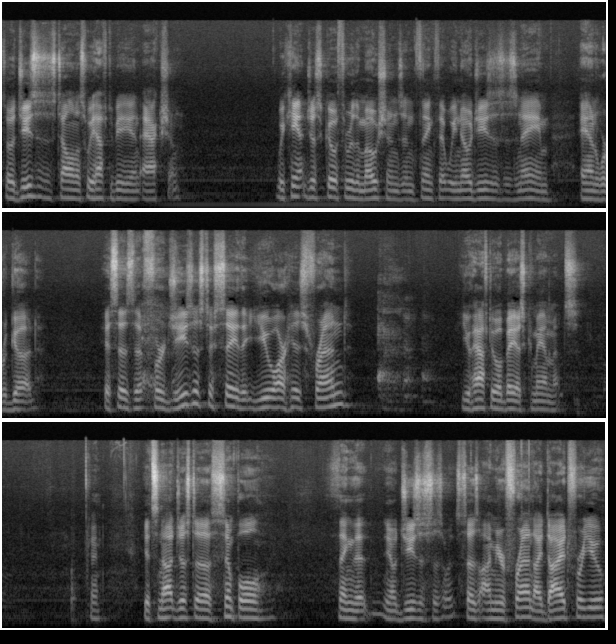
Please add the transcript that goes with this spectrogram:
So Jesus is telling us we have to be in action. We can't just go through the motions and think that we know Jesus' name and we're good. It says that for Jesus to say that you are his friend, you have to obey his commandments. Okay? It's not just a simple thing that, you know, Jesus says, I'm your friend, I died for you.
